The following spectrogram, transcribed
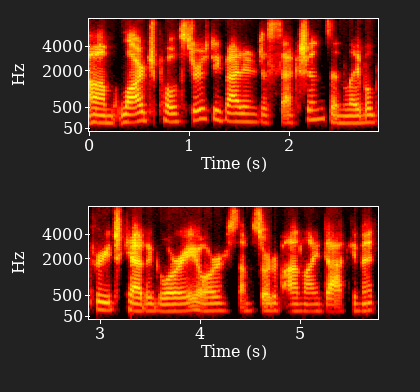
um, large posters divided into sections and labeled for each category or some sort of online document.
